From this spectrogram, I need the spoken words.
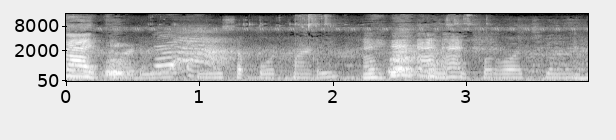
ಮಾಡಿ ಪ್ಲೀಸ್ ಸಪೋರ್ಟ್ ಮಾಡಿ. Thank you for watching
